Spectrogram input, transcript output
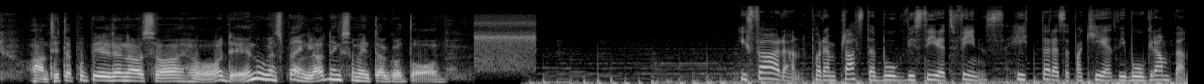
Och han tittade på bilderna och sa ja det är nog en sprängladdning som inte har gått av. I fören, på den plats där bogvisiret finns, hittades ett paket vid bogrampen.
